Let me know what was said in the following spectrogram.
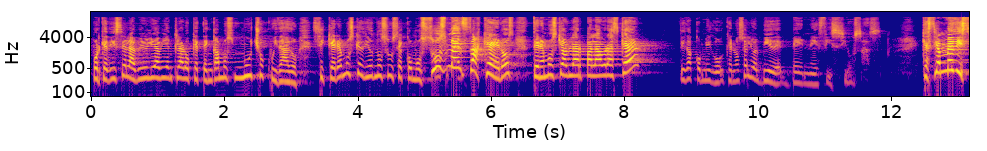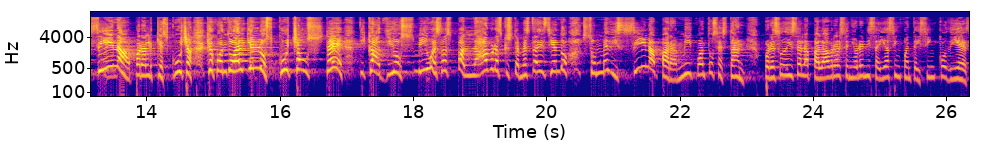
porque dice la Biblia bien claro que tengamos mucho cuidado. Si queremos que Dios nos use como sus mensajeros, tenemos que hablar palabras que, diga conmigo, que no se le olvide, beneficiosas que sea medicina para el que escucha, que cuando alguien lo escucha usted, diga, Dios mío, esas palabras que usted me está diciendo son medicina para mí. ¿Cuántos están? Por eso dice la palabra del Señor en Isaías 55, 10.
